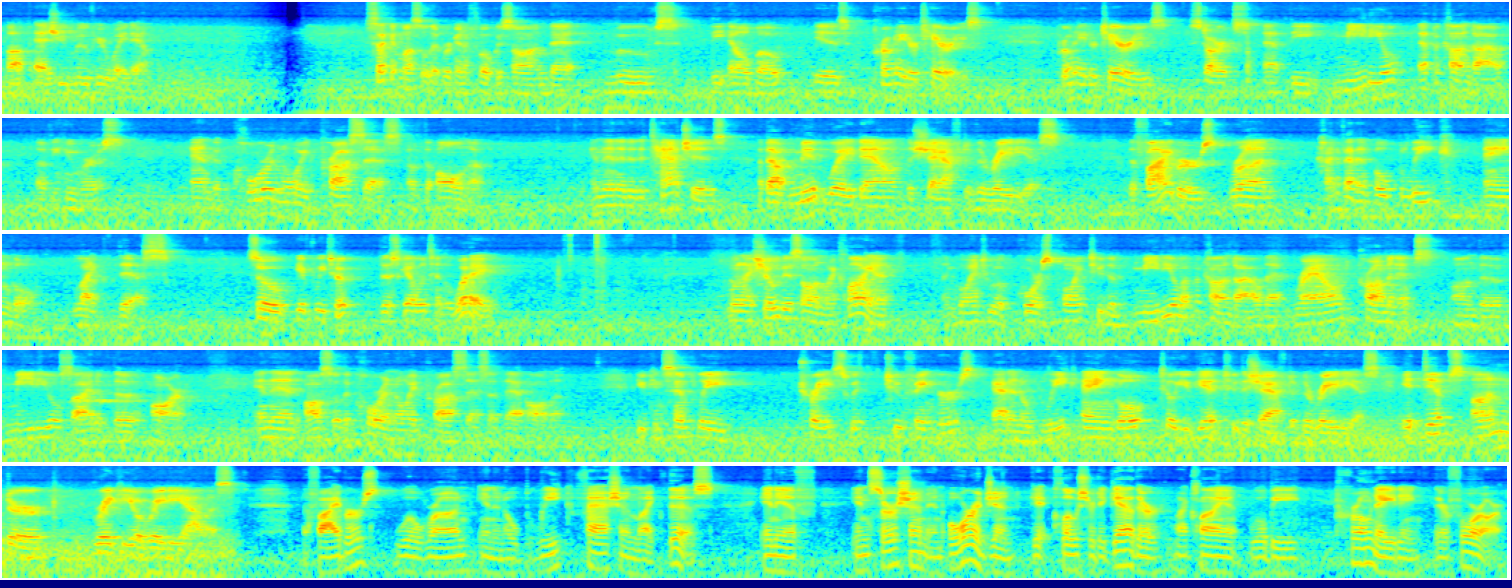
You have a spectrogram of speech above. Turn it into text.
up as you move your way down. Second muscle that we're going to focus on that moves the elbow is pronator teres. Pronator teres starts at the medial epicondyle of the humerus and the coronoid process of the ulna. And then it attaches about midway down the shaft of the radius. The fibers run kind of at an oblique angle like this. So if we took the skeleton away, when I show this on my client, I'm going to of course point to the medial epicondyle, that round prominence on the medial side of the arm, and then also the coronoid process of that ulna. You can simply trace with two fingers at an oblique angle till you get to the shaft of the radius. It dips under brachioradialis. The fibers will run in an oblique fashion like this, and if insertion and origin get closer together, my client will be pronating their forearm.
